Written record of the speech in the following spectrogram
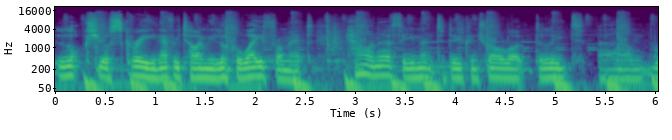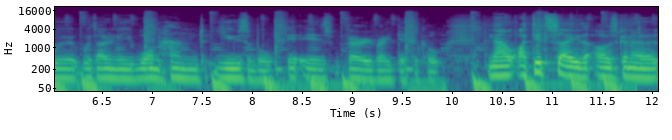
locks your screen every time you look away from it. How on earth are you meant to do Control Delete um, with, with, only one hand usable? It is very very difficult. Now I did say that I was going to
